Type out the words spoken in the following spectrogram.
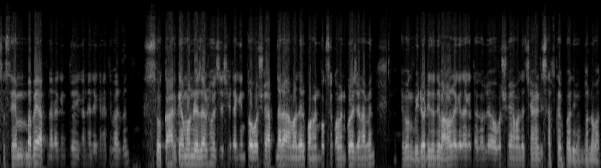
সো সেম ভাবে আপনারা কিন্তু এখানে দেখে নিতে পারবেন। সো কার কেমন রেজাল্ট হয়েছে সেটা কিন্তু অবশ্যই আপনারা আমাদের কমেন্ট বক্সে কমেন্ট করে জানাবেন। এবং ভিডিওটি যদি ভালো লেগে থাকে তাহলে অবশ্যই আমাদের চ্যানেলটি সাবস্ক্রাইব করে দিবেন। ধন্যবাদ।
